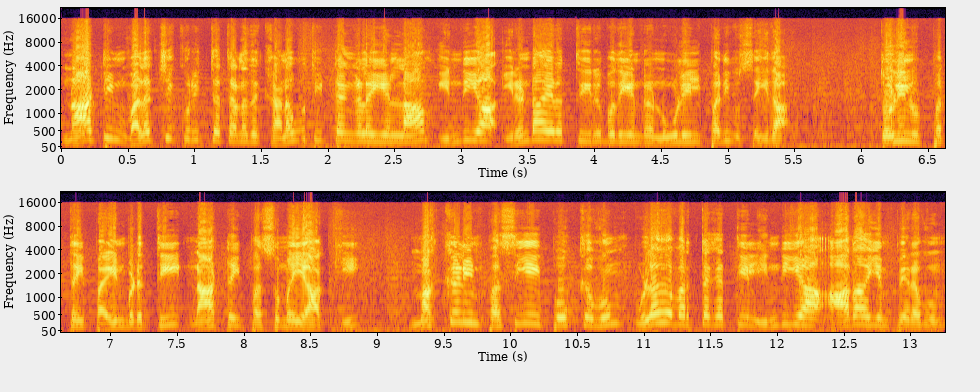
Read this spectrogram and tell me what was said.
நாட்டின் வளர்ச்சி குறித்த தனது கனவு திட்டங்களை எல்லாம் இந்தியா இரண்டாயிரத்து இருபது என்ற நூலில் பதிவு செய்தார். தொழில்நுட்பத்தை பயன்படுத்தி நாட்டை பசுமையாக்கி மக்களின் பசியை போக்கவும் உலக வர்த்தகத்தில் இந்தியா ஆதாயம் பெறவும்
